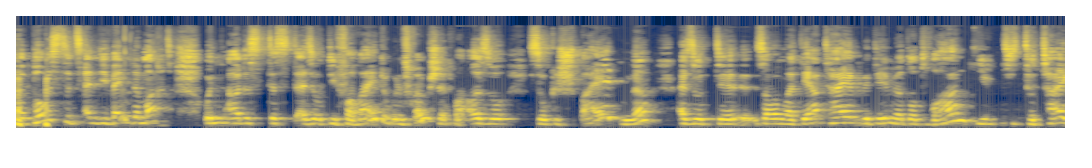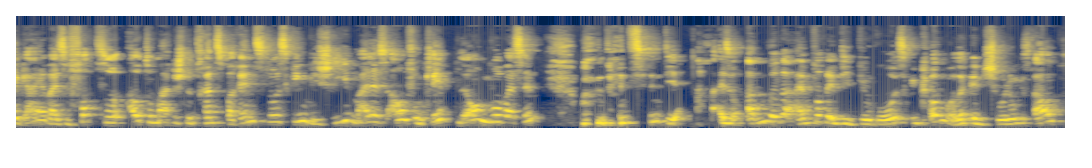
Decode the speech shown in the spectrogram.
äh, Post-its an die Wände macht. Und aber das, das, also die Verwaltung in Frömmstedt war auch so, so gespalten, ne? Also, die, sagen wir mal, der Teil, mit dem wir dort waren, die, die total geil, weil sofort so automatisch eine Transparenz losging. Die schrieben alles auf und klebten irgendwo was hin. Und dann sind die, also andere einfach in die Büros gekommen oder in den Schulungsraum.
